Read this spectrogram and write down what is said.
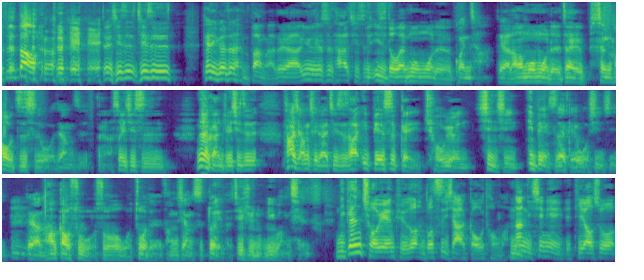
知道了。对，其实其实 Kenny 哥真的很棒啊，对啊，因为就是他其实一直都在默默的观察，对啊，然后默默的在身后支持我这样子，对啊，所以其实那个感觉其实他讲起来，其实他一边是给球员信心，一边也是在给我信心。嗯，对啊，然后告诉我说我做的方向是对的，继续努力往前。你跟球员，比如说很多私底下的沟通嘛，那你现在也提到说。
